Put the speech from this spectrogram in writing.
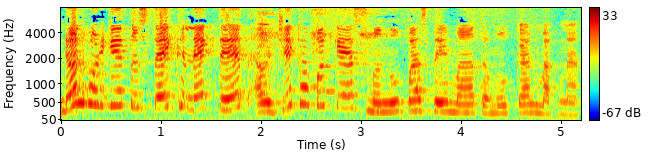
Don't forget to stay connected. LJK Podcast mengupas tema temukan makna.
